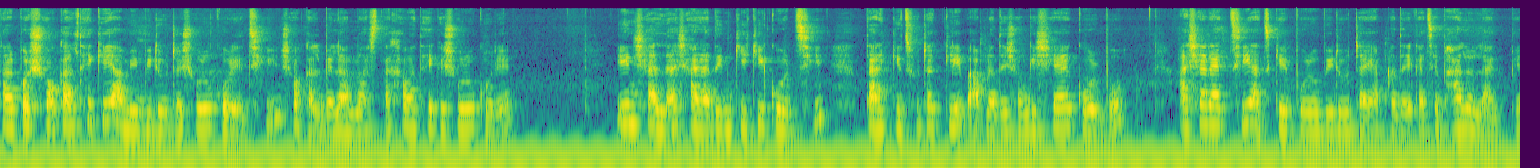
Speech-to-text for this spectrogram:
তারপর সকাল থেকে আমি ভিডিওটা শুরু করেছি, সকালবেলা নাস্তা খাওয়া থেকে শুরু করে ইনশাল্লাহ সারাদিন কি কি করছি তার কিছুটা ক্লিপ আপনাদের সঙ্গে শেয়ার করব। আশা রাখছি আজকের পুরো ভিডিওটাই আপনাদের কাছে ভালো লাগবে।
